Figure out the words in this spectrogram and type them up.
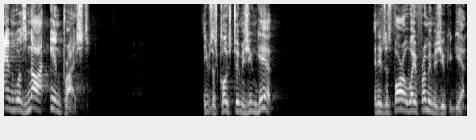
and was not in Christ. He was as close to him as you can get. And he was as far away from him as you could get.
